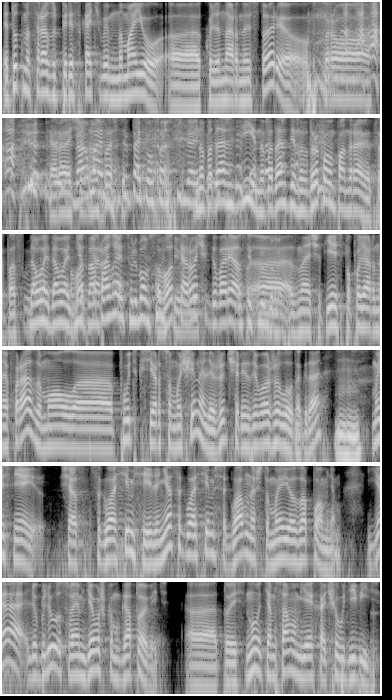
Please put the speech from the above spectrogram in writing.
И тут мы сразу перескакиваем на мою э, кулинарную историю про... Короче, ну, Нормально слушай, засетапил сам себя. Ну подожди, ну подожди, ну вдруг вам понравится, послушай. Давай, давай, Вот, нет, нам короче, понравится в любом случае. Вот, короче говоря, э, значит, есть популярная фраза, мол, э, путь к сердцу мужчины лежит через его желудок, да? Мгм. Мы с ней сейчас согласимся или не согласимся, главное, что мы ее запомним. Я люблю своим девушкам готовить. Э, то есть, ну, тем самым я их хочу удивить,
